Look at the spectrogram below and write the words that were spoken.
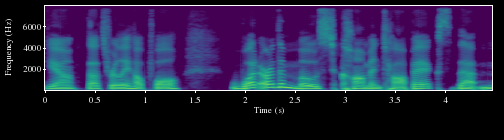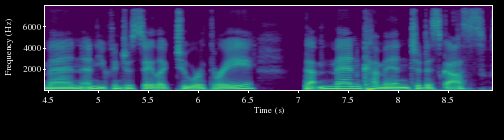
Yeah, that's really helpful. What are the most common topics that men, and you can just say like two or three, that men come in to discuss?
